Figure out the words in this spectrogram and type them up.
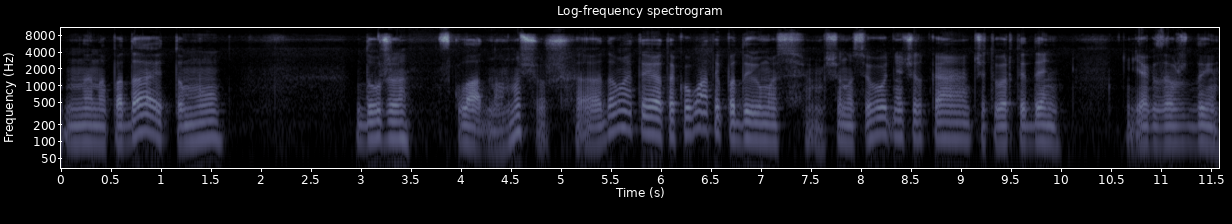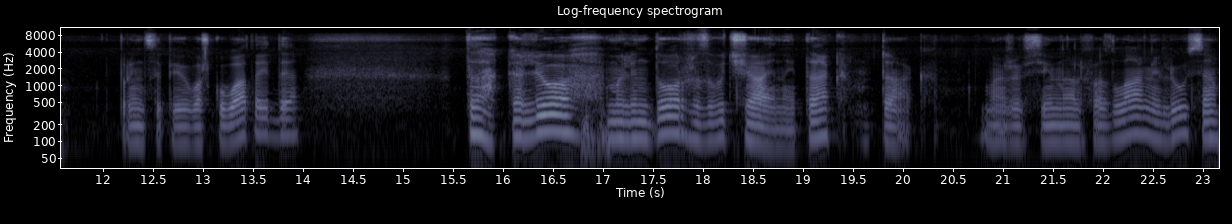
не нападають, тому дуже складно. Ну що ж, е, давайте атакувати, подивимось, що на сьогодні чекає. Четвертий день, як завжди, в принципі, важкувато йде. Так, Кальо, Меліндор, звичайний. Так, так. Майже всі на альфа зламі, Люся.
